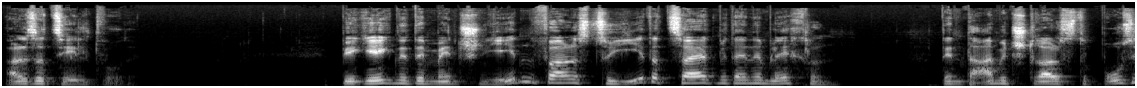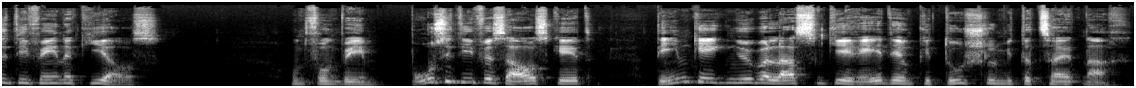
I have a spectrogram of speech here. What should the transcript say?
als erzählt wurde. Begegne dem Menschen jedenfalls zu jeder Zeit mit einem Lächeln denn damit strahlst du positive Energie aus. Und von wem Positives ausgeht, dem gegenüber lassen Gerede und Getuschel mit der Zeit nach.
